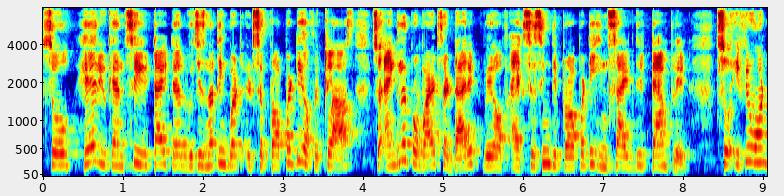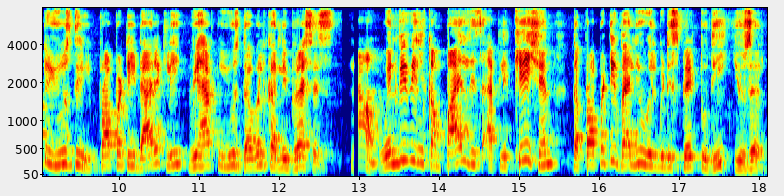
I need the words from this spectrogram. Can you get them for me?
So here you can see title which is nothing but it's a property of a class. So Angular provides a direct way of accessing the property inside the template. So if you want to use the property directly, we have to use double curly braces. Now when we will compile this application, the property value will be displayed to the user.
